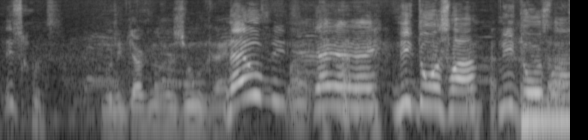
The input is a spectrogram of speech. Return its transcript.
Dit is goed. Moet ik je ook nog een zoen geven? Nee, hoeft niet. Nee, nee, nee. Niet doorslaan. Niet doorslaan.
